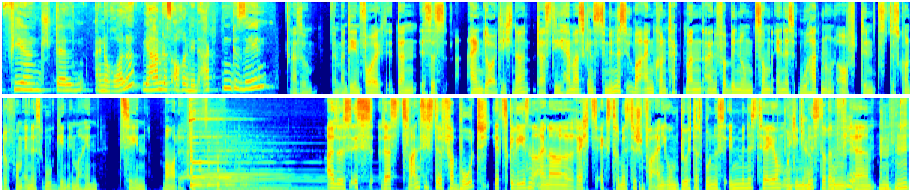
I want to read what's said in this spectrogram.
vielen Stellen eine Rolle. Wir haben das auch in den Akten gesehen. Also wenn man denen folgt, dann ist es eindeutig, ne, dass die Hammerskins zumindest über einen Kontaktmann eine Verbindung zum NSU hatten und auf den, das Konto vom NSU gehen immerhin zehn Morde. Also es ist das 20. Verbot jetzt gewesen einer rechtsextremistischen Vereinigung durch das Bundesinnenministerium Echt, und die Ministerin. Ja? Äh, mhm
